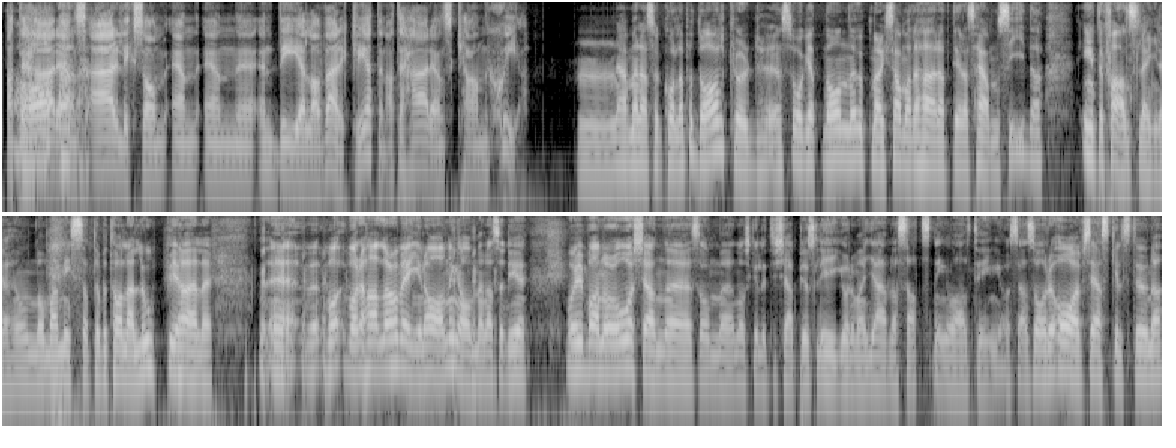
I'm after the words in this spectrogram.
Att det här ens är liksom en, en, en del av verkligheten, att det här ens kan ske. Mm, nej men alltså kolla på Dalkurd. Jag såg att någon uppmärksammade här att deras hemsida inte fanns längre. Om de har missat att betala Lopia eller eh, vad, vad, det handlar om har jag ingen aning om. Men alltså det var ju bara några år sedan eh, som eh, de skulle till Champions League och det var en jävla satsning och allting. Och sen så har du AFC Eskilstuna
